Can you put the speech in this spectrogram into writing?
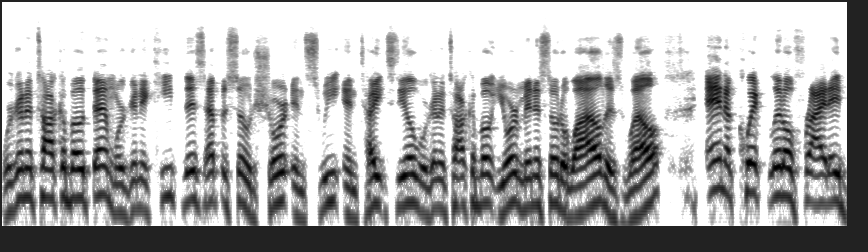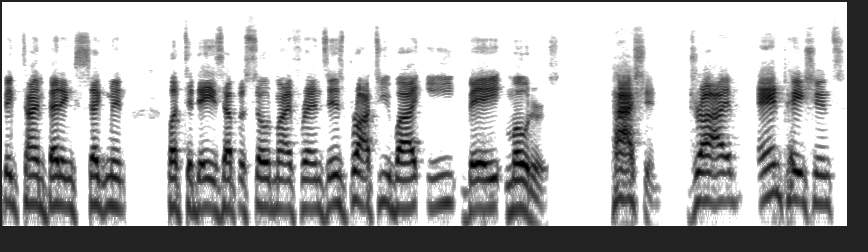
we're going to talk about them. We're going to keep this episode short and sweet and tight, Steele. We're going to talk about your Minnesota Wild as well, and a quick little Friday big time betting segment. But today's episode, my friends, is brought to you by eBay Motors. Passion, drive, and patience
